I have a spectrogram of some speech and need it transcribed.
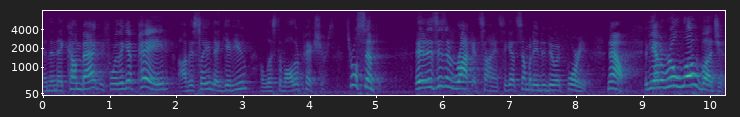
And then they come back before they get paid. Obviously, they give you a list of all their pictures. It's real simple. This isn't rocket science to get somebody to do it for you. Now, if you have a real low budget,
